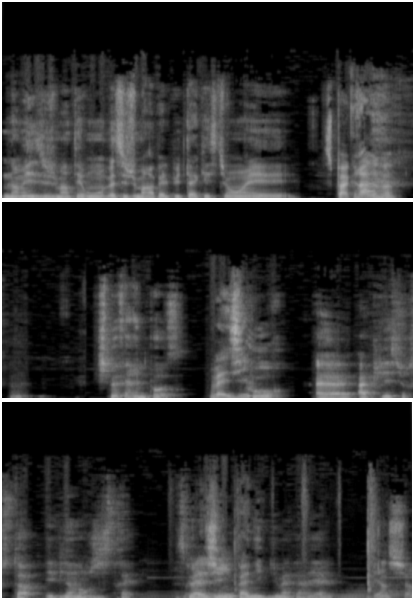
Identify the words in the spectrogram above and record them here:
Non mais je m'interromps parce que je me rappelle plus de ta question et. C'est pas grave. Je peux faire une pause? Vas-y. Pour euh, appuyer sur stop et bien enregistrer. Parce que là j'ai une panique du matériel. Bien sûr.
